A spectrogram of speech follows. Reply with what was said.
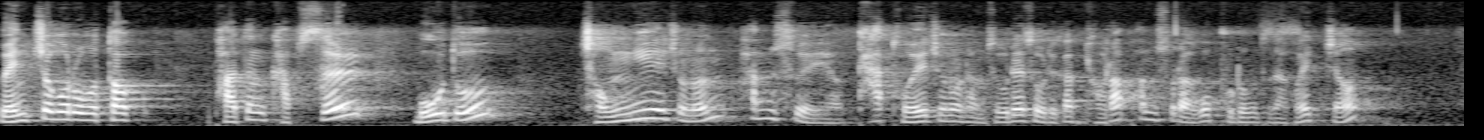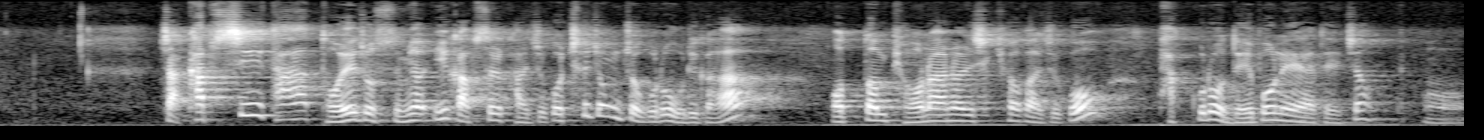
왼쪽으로부터 받은 값을 모두 정리해주는 함수예요. 다 더해주는 함수. 그래서 우리가 결합함수라고 부른다고 했죠. 자, 값이 다 더해줬으면 이 값을 가지고 최종적으로 우리가 어떤 변환을 시켜가지고 밖으로 내보내야 되죠. 어.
